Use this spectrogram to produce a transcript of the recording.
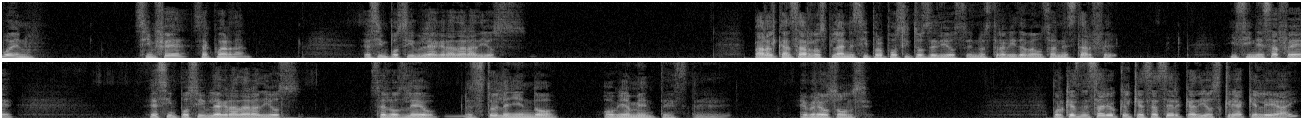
Bueno, sin fe, ¿se acuerdan? Es imposible agradar a Dios. Para alcanzar los planes y propósitos de Dios en nuestra vida vamos a necesitar fe. Y sin esa fe es imposible agradar a Dios. Se los leo. Les estoy leyendo, obviamente, este, Hebreos 11. Porque es necesario que el que se acerca a Dios crea que le hay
